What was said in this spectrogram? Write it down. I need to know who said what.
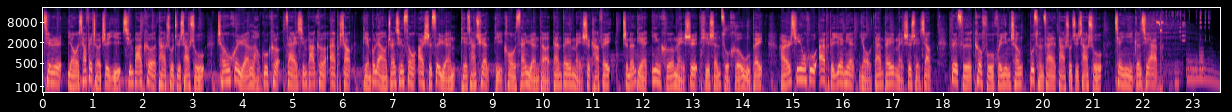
Speaker 1: 近日有消费者质疑星巴克大数据杀熟称会员老顾客在星巴克 app 上点不了专心送二十四元叠加券抵扣三元的单杯美式咖啡只能点硬核美式提神组合五杯。而新用户 app 的页面有单杯美式选项对此客服回应称不存在大数据杀熟建议更新 app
